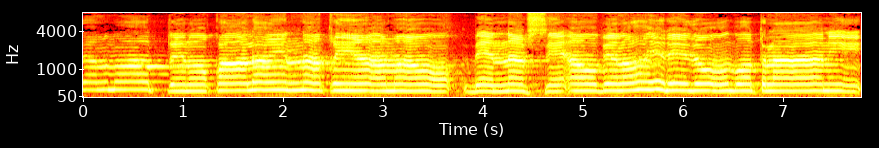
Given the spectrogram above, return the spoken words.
فإذا المعطل قال إن قيامه بالنفس أو بالغير ذو بطلان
